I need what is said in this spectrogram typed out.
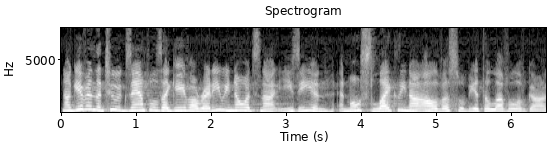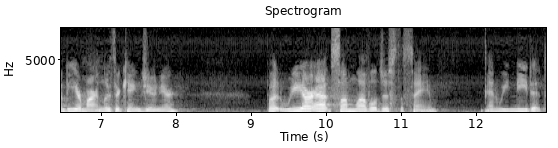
Now, given the two examples I gave already, we know it's not easy, and, and most likely not all of us will be at the level of Gandhi or Martin Luther King Jr. But we are at some level just the same, and we need it.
